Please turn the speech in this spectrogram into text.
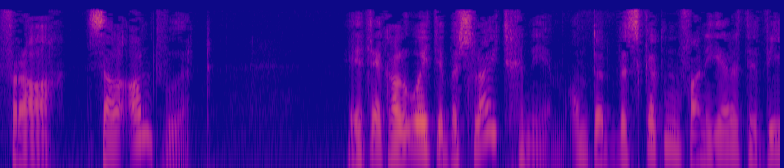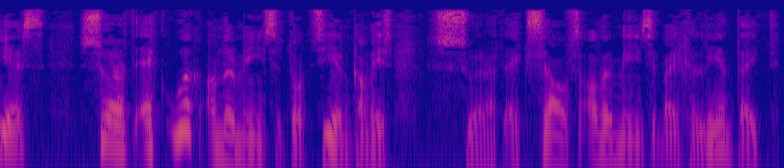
vraag sal antwoord. Het ek al ooit 'n besluit geneem om tot beskikking van die Here te wees sodat ek ook ander mense tot seën kan wees, sodat ek selfs ander mense by geleentheid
